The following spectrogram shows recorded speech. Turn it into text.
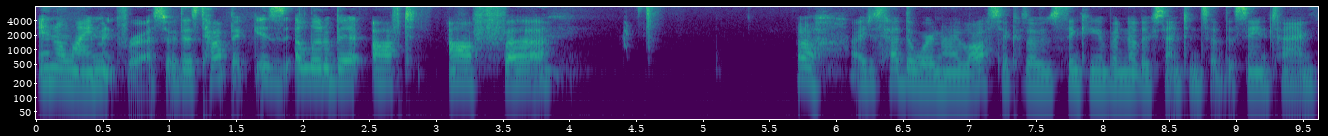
in alignment for us, or this topic is a little bit off off uh, oh, I just had the word and I lost it because I was thinking of another sentence at the same time.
